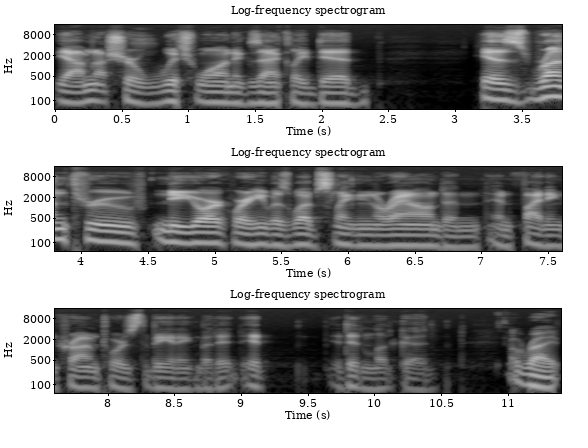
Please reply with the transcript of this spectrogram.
yeah, I'm not sure which one exactly did his run through New York where he was web slinging around and, and fighting crime towards the beginning, but it, it, it didn't look good. Right.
